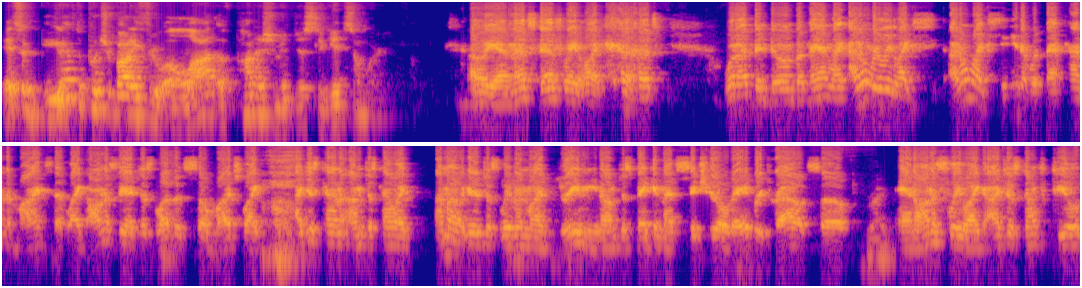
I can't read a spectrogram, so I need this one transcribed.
it's a you have to put your body through a lot of punishment just to get somewhere. Oh yeah, and that's definitely like that's what I've been doing. But man, like I don't really like I don't like seeing it with that kind of mindset. Like honestly, I just love it so much. Like I just kind of I'm just kind of like I'm out here just living my dream. You know, I'm just making that six year old Avery proud. So Right. and honestly, like I just don't feel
